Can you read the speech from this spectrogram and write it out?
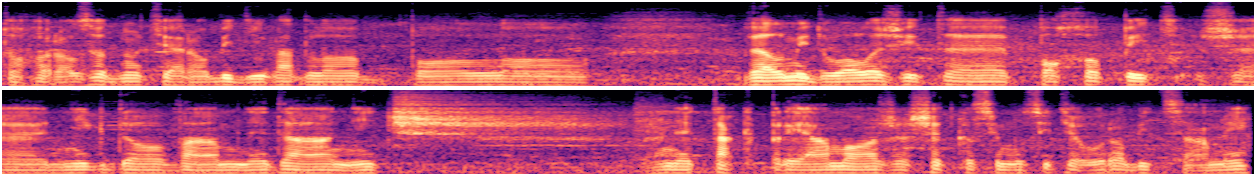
toho rozhodnutia robiť divadlo bolo veľmi dôležité pochopiť, že nikto vám nedá nič hneď tak priamo a že všetko si musíte urobiť sami.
